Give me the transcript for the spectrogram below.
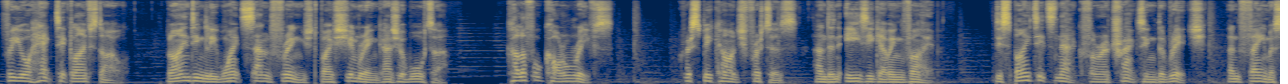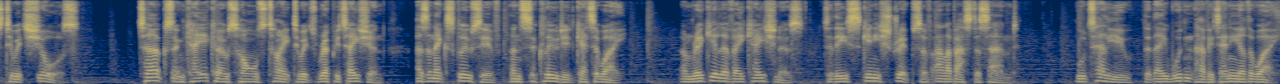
For your hectic lifestyle, blindingly white sand fringed by shimmering azure water, colorful coral reefs, crispy cod fritters, and an easygoing vibe. Despite its knack for attracting the rich and famous to its shores, Turks and Caicos holds tight to its reputation as an exclusive and secluded getaway. And regular vacationers to these skinny strips of alabaster sand will tell you that they wouldn't have it any other way.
